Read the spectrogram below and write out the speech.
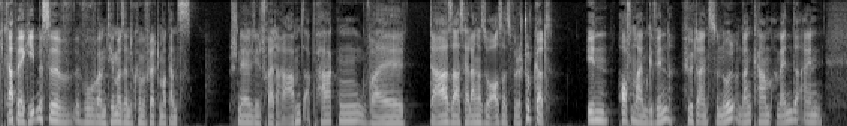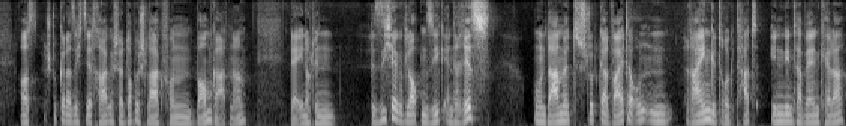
Knappe Ergebnisse, wo wir beim Thema sind, können wir vielleicht mal ganz schnell den Freitagabend abhaken, weil da sah es ja lange so aus, als würde Stuttgart in Hoffenheim gewinnen, führte 1 zu 0 und dann kam am Ende ein aus Stuttgarter Sicht sehr tragischer Doppelschlag von Baumgartner, der eh noch den sicher geglaubten Sieg entriss und damit Stuttgart weiter unten reingedrückt hat in den Tabellenkeller,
